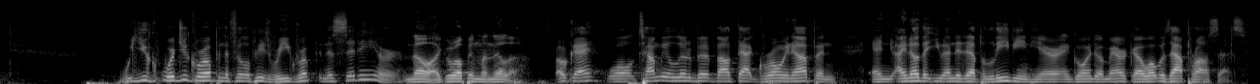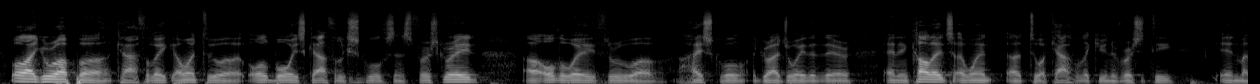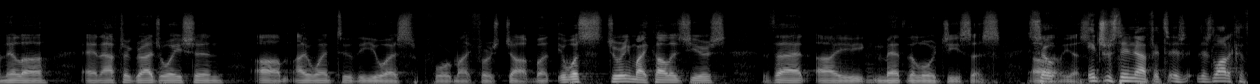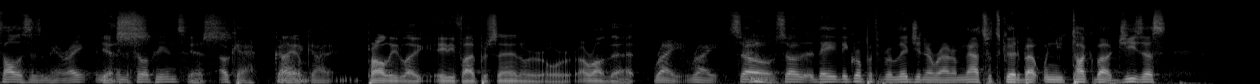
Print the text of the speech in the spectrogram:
Were you, where'd you grow up in the Philippines? Were you grew up in this city or? No, I grew up in Manila. Okay. Well, tell me a little bit about that growing up, and and I know that you ended up leaving here and going to America. What was that process? Well, I grew up uh, Catholic. I went to a all boys Catholic school since first grade, uh, all the way through uh, high school. I graduated there, and in college, I went uh, to a Catholic university in Manila. And after graduation, um, I went to the U.S. for my first job. But it was during my college years that I met the Lord Jesus. So Uh, yes, interesting enough, it's, it's there's a lot of Catholicism here, right? In, in the Philippines. Yes. Okay. Got I it. Got it. probably like 85 percent or, or around that. Right. Right. So so they they grew up with religion around them. That's what's good about when you talk about Jesus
